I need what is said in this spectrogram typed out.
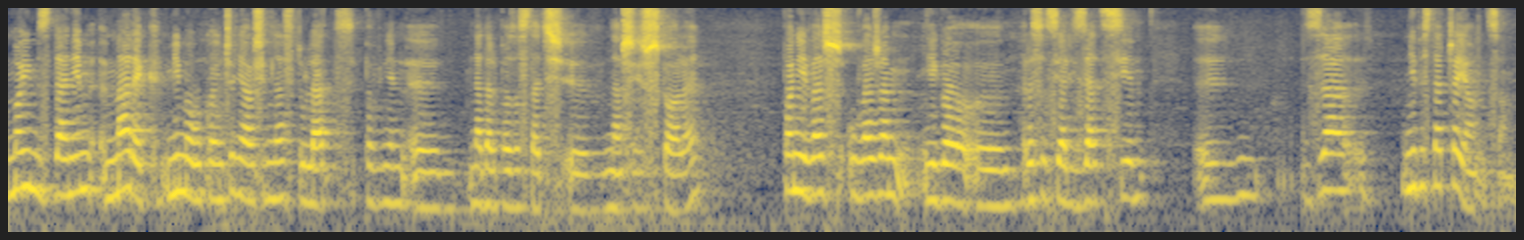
Moim zdaniem Marek, mimo ukończenia 18 lat, powinien y, nadal pozostać y, w naszej szkole, ponieważ uważam jego y, resocjalizację za niewystarczającą.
